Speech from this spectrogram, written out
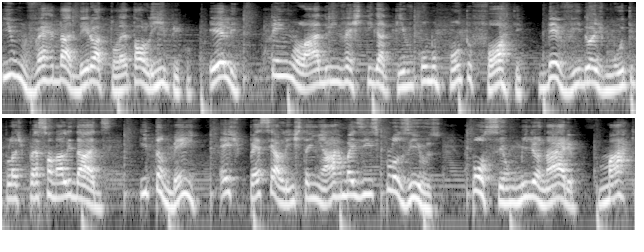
e um verdadeiro atleta olímpico. Ele tem um lado investigativo como ponto forte devido às múltiplas personalidades e também é especialista em armas e explosivos. Por ser um milionário, Mark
